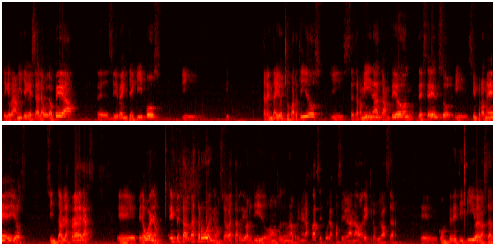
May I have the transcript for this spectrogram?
de que para mí tiene que ser la europea, eh, sí, 20 equipos y, y 38 partidos y se termina campeón, descenso y sin promedios, sin tablas raras. Eh, pero bueno, esto va a estar bueno, o sea, va a estar divertido. Vamos a tener una primera fase, después la fase de ganadores creo que va a ser eh, competitiva y va a ser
